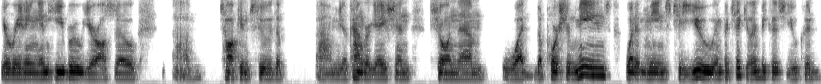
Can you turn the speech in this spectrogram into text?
you're reading in Hebrew, you're also um, talking to the um, your congregation, showing them what the portion means, what it means to you in particular, because you could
